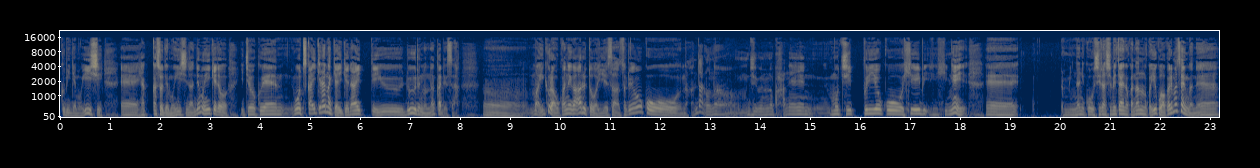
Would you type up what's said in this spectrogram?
組でもいいし、えー、100箇所でもいいし何でもいいけど1億円を使い切らなきゃいけないっていうルールの中でさうん。まあいくらお金があるとはいえさそれをこうなんだろうな自分の金持ちっぷりをこうひひねえー、みんなにこう知らしめたいのか何なのかよく分かりませんがね。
